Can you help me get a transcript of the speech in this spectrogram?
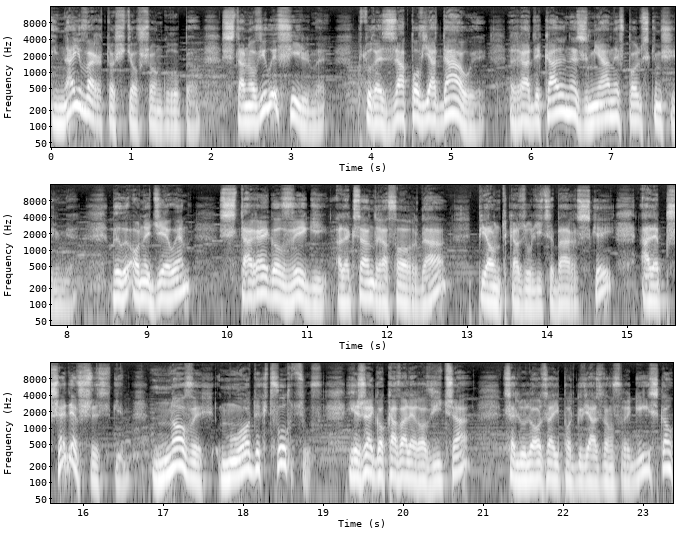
i najwartościowszą grupę stanowiły filmy, które zapowiadały radykalne zmiany w polskim filmie. Były one dziełem starego wygi Aleksandra Forda, piątka z ulicy Barskiej, ale przede wszystkim nowych, młodych twórców Jerzego Kawalerowicza, Celuloza i pod gwiazdą frygijską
